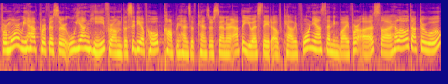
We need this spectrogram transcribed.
for more, we have Professor Woo Yanghee from the City of Hope Comprehensive Cancer Center at the U.S. state of California standing by for us. Uh, hello, Dr. Woo.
